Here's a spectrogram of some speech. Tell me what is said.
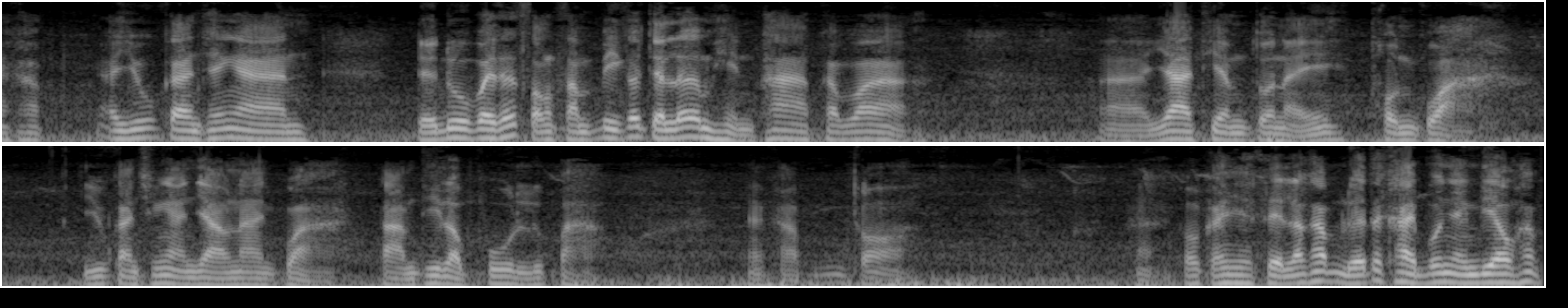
นะครับ อายุการใช้งาน เดี๋ยวดูไปสักสองสามปีก็จะเริ่มเห็นภาพครับว่าอ่าหญ้าเทียมตัวไหนทนกว่า อายุการใช้งานยาวนานกว่า ตามที่เราพูดหรือเปล่านะครับ ก็ก็ใกล้จะเสร็จแล้วครับเหลือตะไคร่บนอย่างเดียวครับ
